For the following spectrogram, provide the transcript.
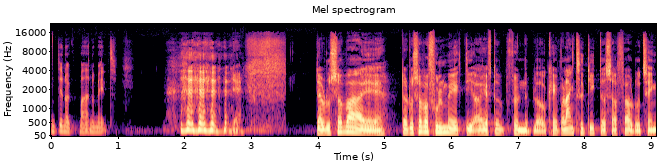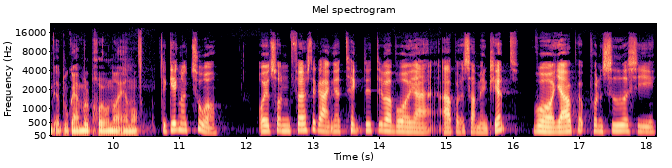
Det er nok meget normalt. ja. Da du så var, øh, da du så var fuldmægtig og efterfølgende blev okay, hvor lang tid gik der så, før du tænkte, at du gerne ville prøve noget andet? Det gik nok to år. Og jeg tror, den første gang, jeg tænkte det, det var, hvor jeg arbejdede sammen med en klient, hvor jeg er på, på den side og sige,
